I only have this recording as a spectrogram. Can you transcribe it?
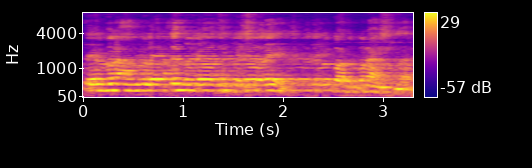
তো এরপরে আঙ্গুলে একটা ধরে করে কতক্ষণ আসলাম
